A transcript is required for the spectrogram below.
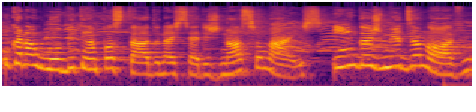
o Canal Globo tem apostado nas séries nacionais e em 2019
